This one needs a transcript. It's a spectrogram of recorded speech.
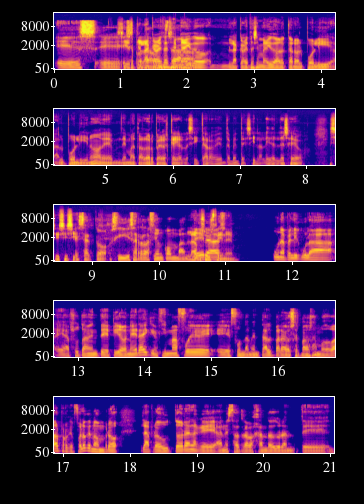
es... eh, Sí, ese es que la cabeza se me ha ido, la cabeza se me ha ido al, claro, al poli, al poli, ¿no? De, de Matador, pero es que sí, claro, evidentemente, sí, la ley del deseo. Sí, sí, sí. Exacto, sí, esa relación con banderas, cine. una película eh, absolutamente pionera y que encima fue eh, fundamental para los hermanos Almodóvar porque fue lo que nombró la productora en la que han estado trabajando durante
